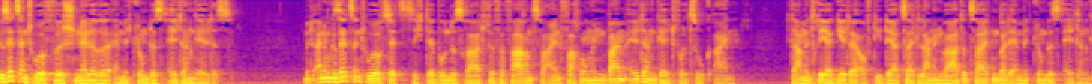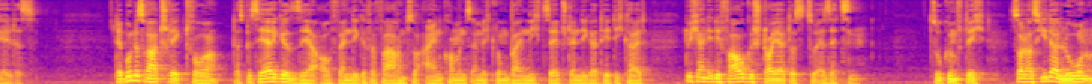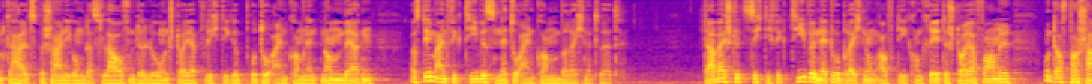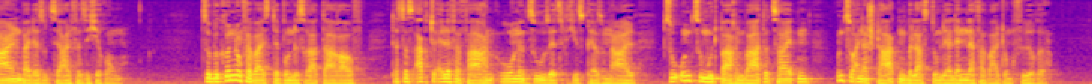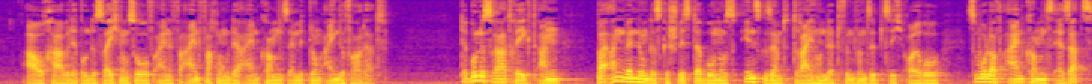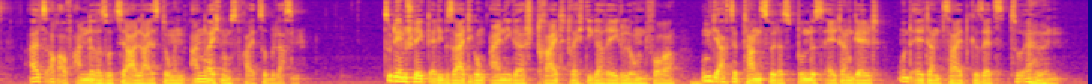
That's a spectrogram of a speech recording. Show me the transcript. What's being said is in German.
Gesetzentwurf für schnellere Ermittlung des Elterngeldes Mit einem Gesetzentwurf setzt sich der Bundesrat für Verfahrensvereinfachungen beim Elterngeldvollzug ein. Damit reagiert er auf die derzeit langen Wartezeiten bei der Ermittlung des Elterngeldes. Der Bundesrat schlägt vor, das bisherige sehr aufwendige Verfahren zur Einkommensermittlung bei nicht selbstständiger Tätigkeit durch ein EDV-gesteuertes zu ersetzen. Zukünftig soll aus jeder Lohn und Gehaltsbescheinigung das laufende lohnsteuerpflichtige Bruttoeinkommen entnommen werden, aus dem ein fiktives Nettoeinkommen berechnet wird. Dabei stützt sich die fiktive Nettoberechnung auf die konkrete Steuerformel und auf Pauschalen bei der Sozialversicherung. Zur Begründung verweist der Bundesrat darauf, dass das aktuelle Verfahren ohne zusätzliches Personal zu unzumutbaren Wartezeiten und zu einer starken Belastung der Länderverwaltung führe auch habe der Bundesrechnungshof eine Vereinfachung der Einkommensermittlung eingefordert. Der Bundesrat regt an, bei Anwendung des Geschwisterbonus insgesamt 375 Euro sowohl auf Einkommensersatz als auch auf andere Sozialleistungen anrechnungsfrei zu belassen. Zudem schlägt er die Beseitigung einiger streitträchtiger Regelungen vor, um die Akzeptanz für das Bundeselterngeld und Elternzeitgesetz zu erhöhen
